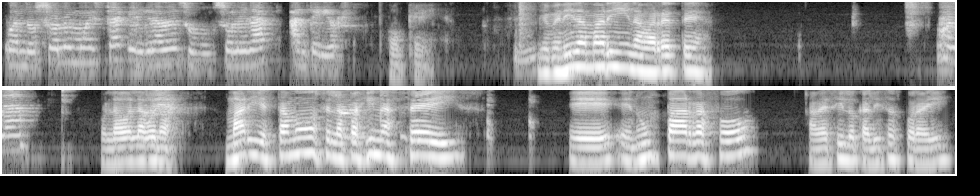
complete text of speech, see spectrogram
cuando solo muestra el grado de su soledad anterior. Ok. Bienvenida Mari Navarrete. Hola. Hola, hola. Bueno, Mari, estamos en la página 6, eh, en un párrafo, a ver si localizas por ahí.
